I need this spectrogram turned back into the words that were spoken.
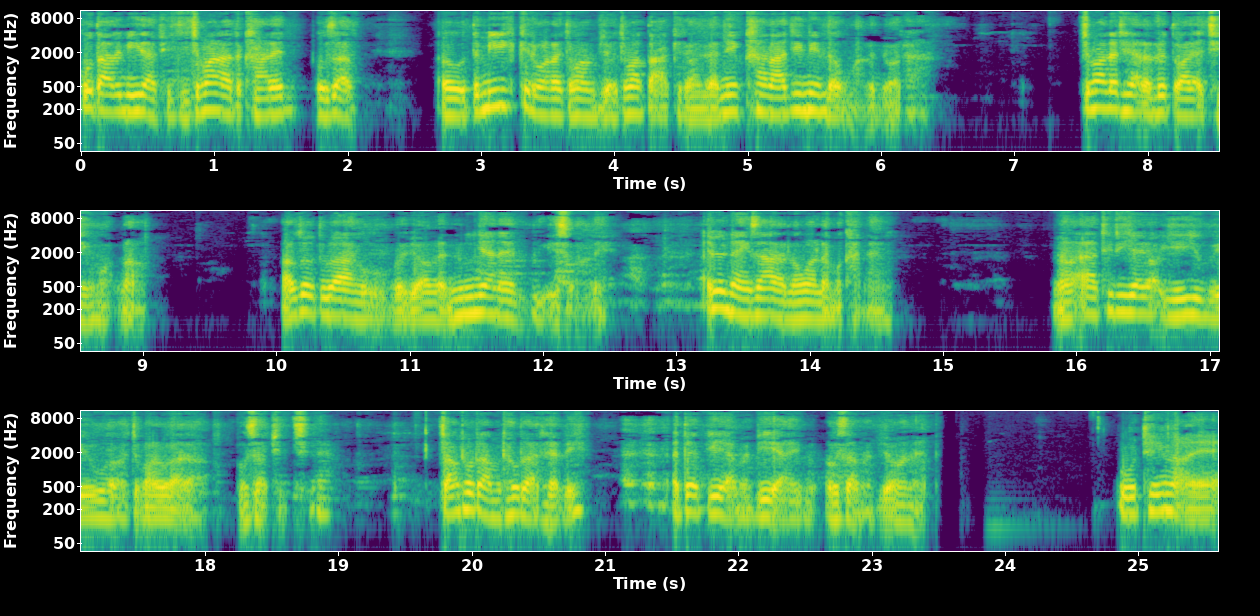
ကိုသားသမီးတာဖြစ်ကြည့်ကျွန်မကတခါတည်းဥစားဟိုသမီးခေတော်တော့ကျွန်မမပြောကျွန်မတာခေတော်ပြောနင်ခန္ဓာကြီးနင်းလုံးမှာလို့ပြောတာကျွန်မလက်ထက်ကလည်းလွတ်သွားတဲ့အချိန်ပေါ့နော်နောက်ဆိုသူကဟိုဘယ်ပြောလဲနူးညံ့တဲ့လူကြီးဆိုတာလေအဲ့လိုနိုင်စားတော့လုံးဝလက်မခံနိုင်ဘူးနော်အဲ့ထိထိရောက်ရောက်အေးအေးယူပြီးတော့ကျမတို့ကတော့ဥစ္စာဖြစ်ချင်တယ်။ ကြောင်းထုတ်တာမထုတ်တာတဲ့လေအသက်ပြည့်ရမပြည့်ရဥစ္စာမပြောနဲ့ကိုထင်းလာတဲ့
